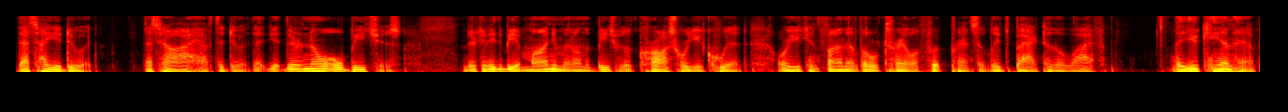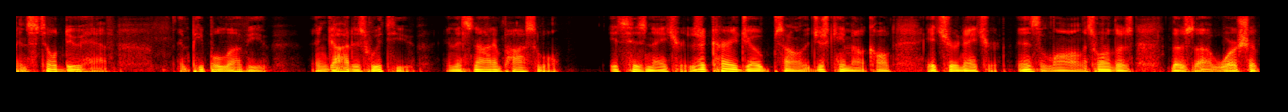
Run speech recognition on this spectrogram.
That's how you do it. That's how I have to do it. That, there are no old beaches. There can either be a monument on the beach with a cross where you quit, or you can find that little trail of footprints that leads back to the life that you can have and still do have. And people love you, and God is with you, and it's not impossible. It's his nature. There's a Kari Jobe song that just came out called "It's Your Nature," and it's long. It's one of those those uh, worship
